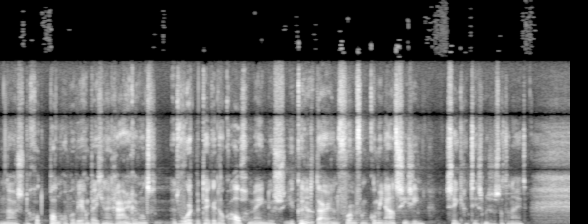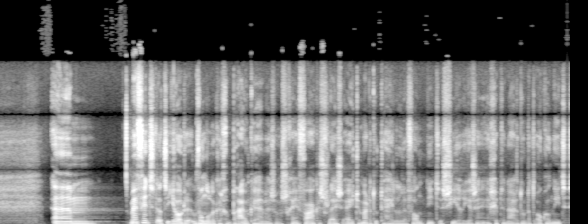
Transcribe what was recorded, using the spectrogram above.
Nou is de God Pan ook wel weer een beetje een rare, want het woord betekent ook algemeen, dus je kunt ja. daar een vorm van combinatie zien, syncretisme zoals dat dan heet. Um, men vindt dat de Joden wonderlijke gebruiken hebben, zoals geen varkensvlees eten, maar dat doet de hele Levant niet. De Syriërs en Egyptenaren doen dat ook al niet.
